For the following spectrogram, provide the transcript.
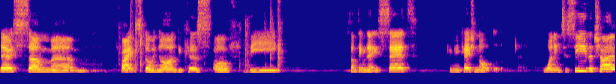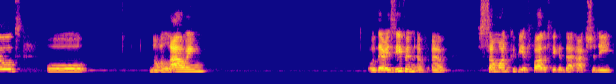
There is some um, fights going on because of the something that is said, communication, not wanting to see the child or not allowing. Or there is even a, um, someone could be a father figure that actually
